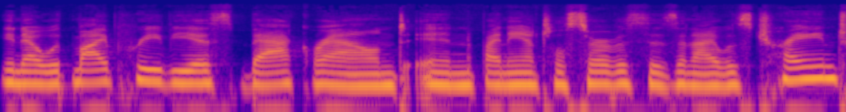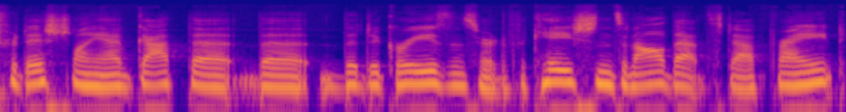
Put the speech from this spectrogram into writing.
you know with my previous background in financial services and I was trained traditionally. I've got the the the degrees and certifications and all that stuff right?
